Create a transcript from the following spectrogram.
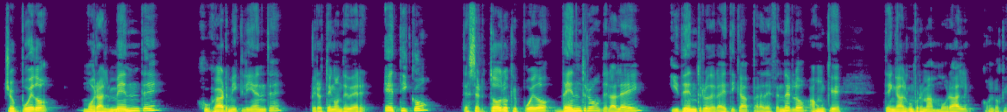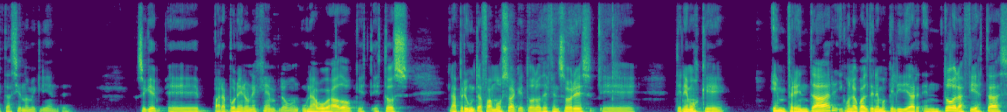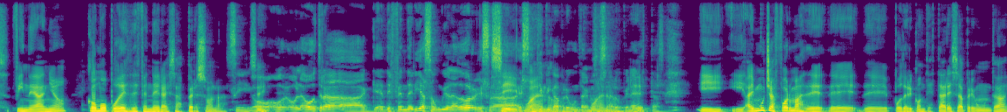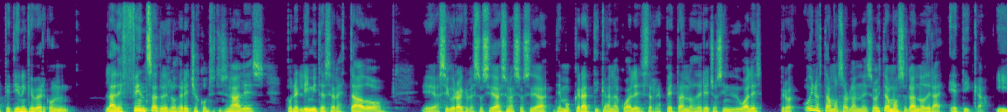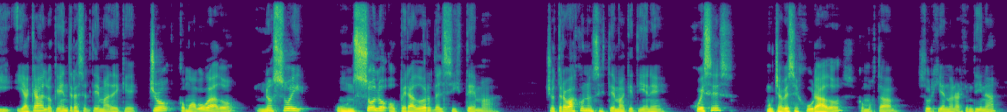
Yo puedo moralmente juzgar mi cliente, pero tengo un deber ético de hacer todo lo que puedo dentro de la ley y dentro de la ética para defenderlo, aunque tenga algún problema moral con lo que está haciendo mi cliente. Así que, eh, para poner un ejemplo, un, abogado, que esto es la pregunta famosa que todos los defensores eh, tenemos que enfrentar y con la cual tenemos que lidiar en todas las fiestas, fin de año, ¿cómo podés defender a esas personas? Sí, O, la otra, ¿qué, ¿defenderías a un violador? Esa, esa típica pregunta que nos hacen los penalistas. Eh, y, hay muchas formas de, poder contestar esa pregunta que tienen que ver con la defensa de los derechos constitucionales, poner límites al Estado, eh, asegurar que la sociedad es una sociedad democrática en la cual se respetan los derechos individuales. Pero hoy no estamos hablando de eso, hoy estamos hablando de la ética. Y, y acá lo que entra es el tema de que yo como abogado no soy un solo operador del sistema. Yo trabajo en un sistema que tiene jueces, muchas veces jurados, como está surgiendo en Argentina,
